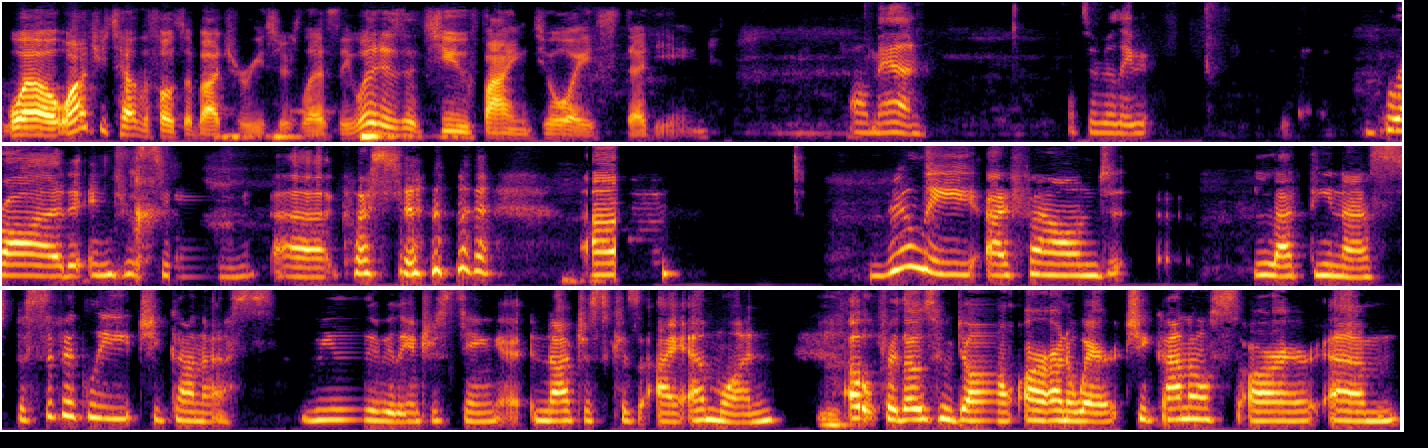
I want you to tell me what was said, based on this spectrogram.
Well, why don't you tell the folks about your research, Leslie? What is it you find joy studying? Oh man, that's a really broad, interesting uh, question. um, really, I found Latinas, specifically Chicanas, really, really interesting. uh, Not just because I am one. Mhm. Oh, for those who don't are unaware, Chicanos are um,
